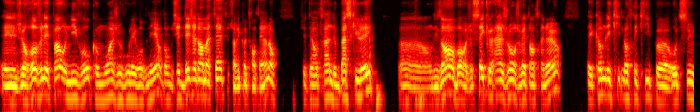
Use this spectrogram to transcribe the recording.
Et je revenais pas au niveau que moi je voulais revenir. Donc, j'ai déjà dans ma tête, j'avais que 31 ans, j'étais en train de basculer euh, en disant, bon, je sais qu'un jour je vais être entraîneur. Et comme notre équipe au-dessus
